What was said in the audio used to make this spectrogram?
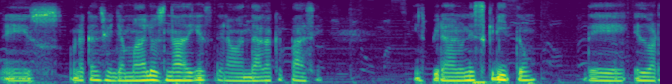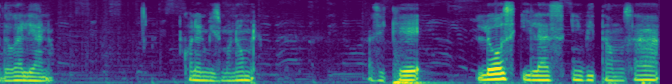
es una canción llamada Los Nadies de la banda que Pase, inspirada en un escrito de Eduardo Galeano con el mismo nombre. Así que los y las invitamos a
